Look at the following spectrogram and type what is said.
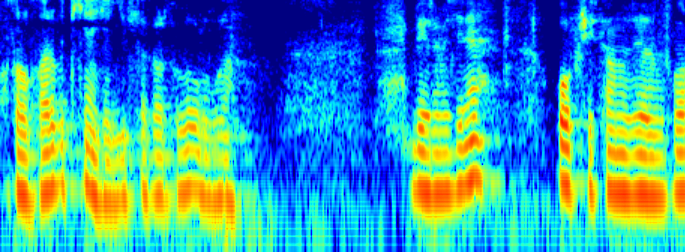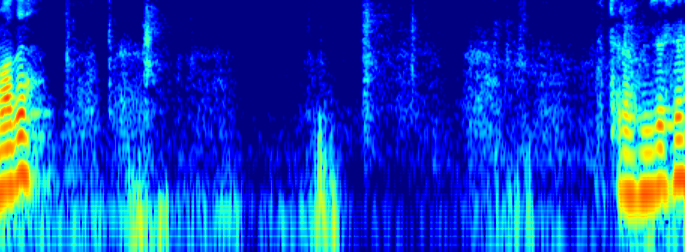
Potoloqlari bitgan ekan gipsokartonlar urilgan bu yerimiz yana общий sanuzelimiz bo'ladi. Bu tarafimiz esa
